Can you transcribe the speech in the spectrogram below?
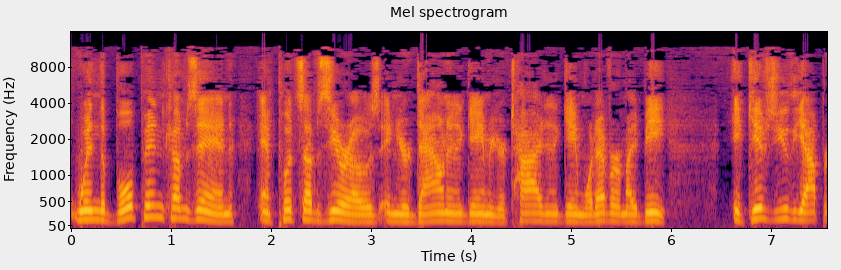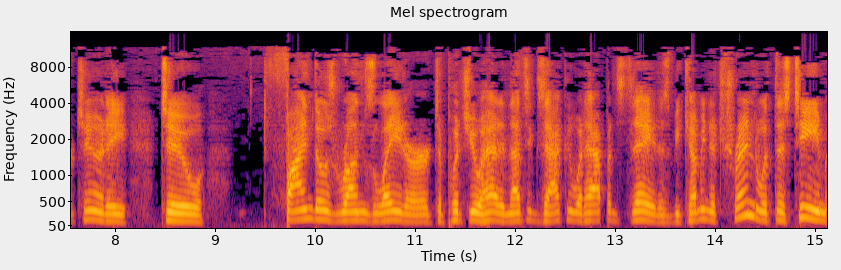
when the bullpen comes in and puts up zeros and you're down in a game or you're tied in a game, whatever it might be, it gives you the opportunity to find those runs later to put you ahead. And that's exactly what happens today. It is becoming a trend with this team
